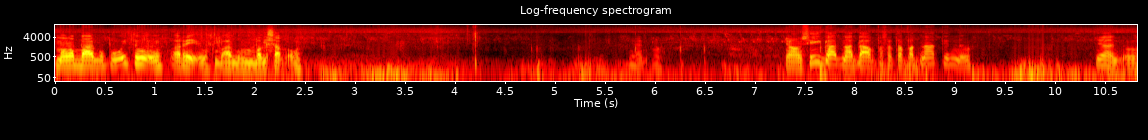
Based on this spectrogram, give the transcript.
Mga bago po ito oh. Are oh, bagong bagsak oh. Yan oh. Yan sigat nadaan pa sa tapat natin oh. Yan oh.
